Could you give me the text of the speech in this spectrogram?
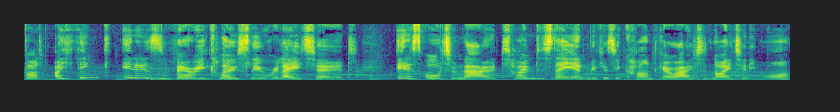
But I think it is very closely related. It is autumn now, time to stay in because you can't go out at night anymore.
